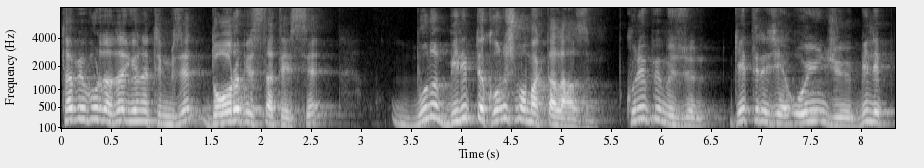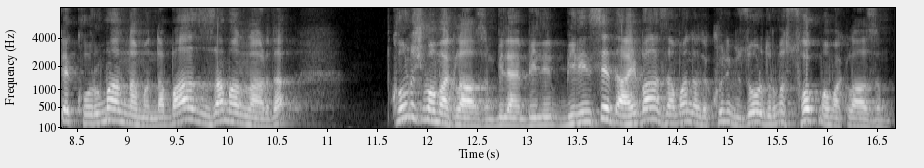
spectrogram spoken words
Tabi burada da yönetimimizin doğru bir stratejisi. Bunu bilip de konuşmamak da lazım. Kulübümüzün getireceği oyuncuyu bilip de koruma anlamında bazı zamanlarda konuşmamak lazım. Bilen, bili- bilinse dahi bazı zamanlarda kulübü zor duruma sokmamak lazım.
